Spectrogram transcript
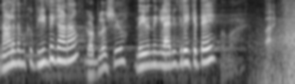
നാളെ നമുക്ക് വീണ്ടും കാണാം. God bless you. ദൈവം നിങ്ങളെ അനുഗ്രഹിക്കട്ടെ. Bye.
